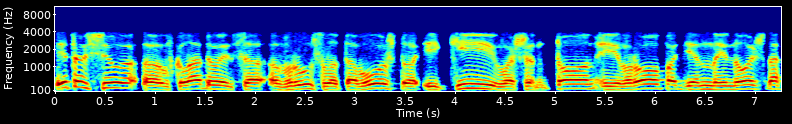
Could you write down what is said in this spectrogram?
Это все э, вкладывается в русло того, что и Киев, Вашингтон, и Европа денно и ночно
